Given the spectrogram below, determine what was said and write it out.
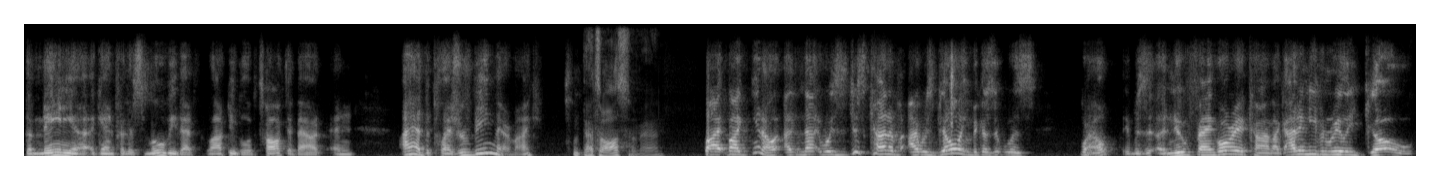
the mania again for this movie that a lot of people have talked about, and I had the pleasure of being there, Mike. That's awesome, man. But by, you know, that was just kind of I was going because it was well, it was a new Fangoria con. Like I didn't even really go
